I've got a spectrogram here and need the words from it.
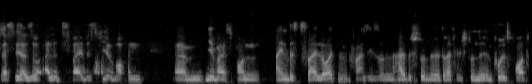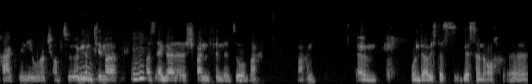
dass wir so alle zwei bis vier Wochen ähm, jeweils von ein bis zwei Leuten quasi so eine halbe Stunde, dreiviertel Stunde Impulsvortrag, Mini-Workshop zu irgendeinem mhm. Thema, mhm. was er gerade spannend findet, so macht, machen. Ähm, und da habe ich das gestern auch, äh,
